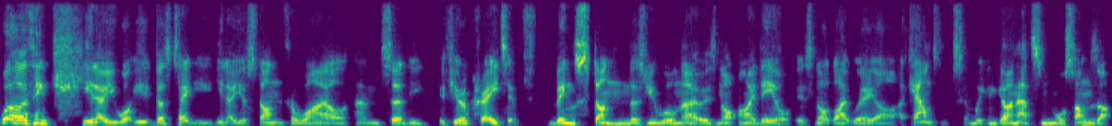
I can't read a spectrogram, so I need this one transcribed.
Well, I think you know you what you, it does take you know you're stunned for a while, and certainly if you're a creative, being stunned, as you will know, is not ideal. It's not like we are accountants and we can go and add some more sums up.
